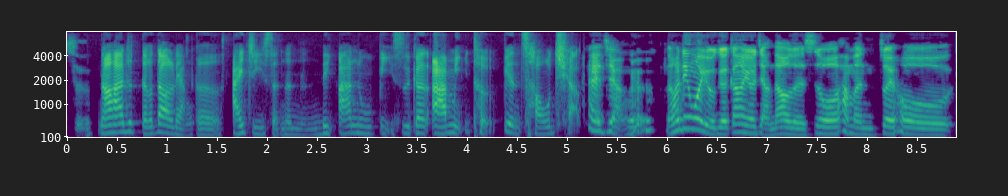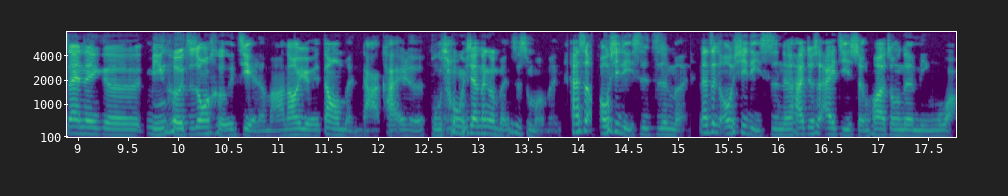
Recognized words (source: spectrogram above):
色。然后他就得到两个埃及神的能力，阿努比斯跟阿米特变超强，太强了。然后另外有个刚刚有讲到的是说他们最后。在那个冥河之中和解了嘛，然后有一道门打开了。补充一下，那个门是什么门？它是欧西里斯之门。那这个欧西里斯呢，他就是埃及神话中的冥王，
